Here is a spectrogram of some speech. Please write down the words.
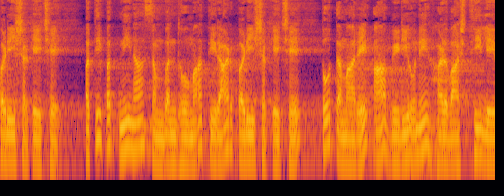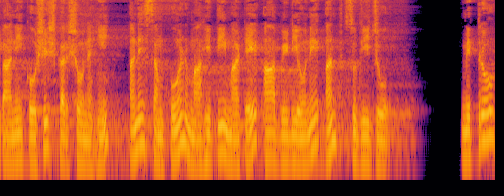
પડી શકે છે. પતિ પત્નીના સંબંધોમાં તિરાડ પડી શકે છે, તો તમારે આ વિડીયોને હળવાશથી લેવાની કોશિશ કરશો નહીં અને સંપૂર્ણ માહિતી માટે આ વિડીયોને અંત સુધી જુઓ. મિત્રો,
